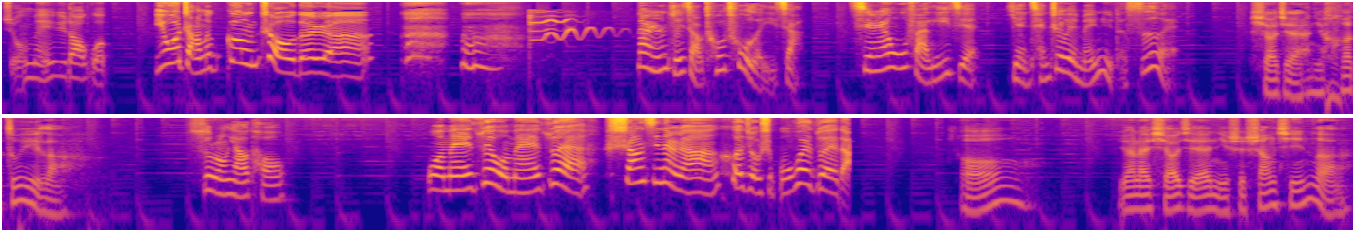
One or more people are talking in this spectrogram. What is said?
就没遇到过比我长得更丑的人。嗯，那人嘴角抽搐了一下，显然无法理解眼前这位美女的思维。小姐，你喝醉了。苏荣摇头：“我没醉，我没醉。伤心的人喝酒是不会醉的。”哦，原来小姐你是伤心了，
